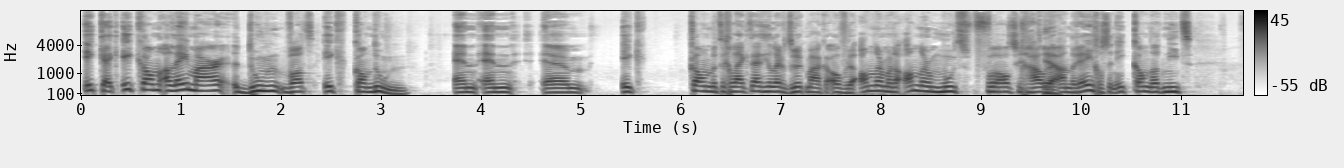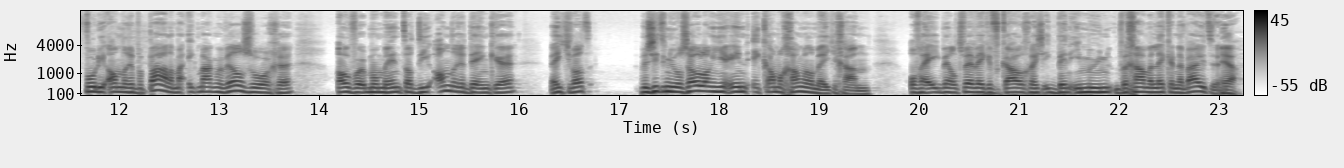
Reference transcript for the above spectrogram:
ik, kijk, ik kan alleen maar doen wat ik kan doen. En, en ehm, ik kan me tegelijkertijd heel erg druk maken over de ander. Maar de ander moet vooral zich houden Ja. aan de regels. En ik kan dat niet voor die anderen bepalen. Maar ik maak me wel zorgen over het moment dat die anderen denken... Weet je wat, we zitten nu al zo lang hierin. Ik kan mijn gang wel een beetje gaan. Of hey, ik ben al twee weken verkouden geweest. Ik ben immuun. We gaan wel lekker naar buiten. Ja.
